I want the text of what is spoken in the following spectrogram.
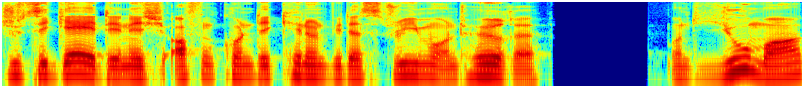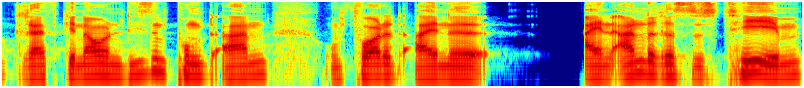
Juicy Gay, den ich offenkundig hin und wieder streame und höre und Humor greift genau in diesem Punkt an und fordert eine, ein anderes System,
